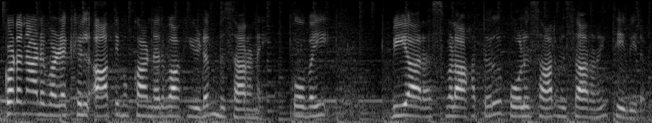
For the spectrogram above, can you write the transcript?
கொடநாடு வழக்கில் அதிமுக நிர்வாகியிடம் விசாரணை. கோவை பிஆர்எஸ் வளாகத்தில் போலீசார் விசாரணை தீவிரம்.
